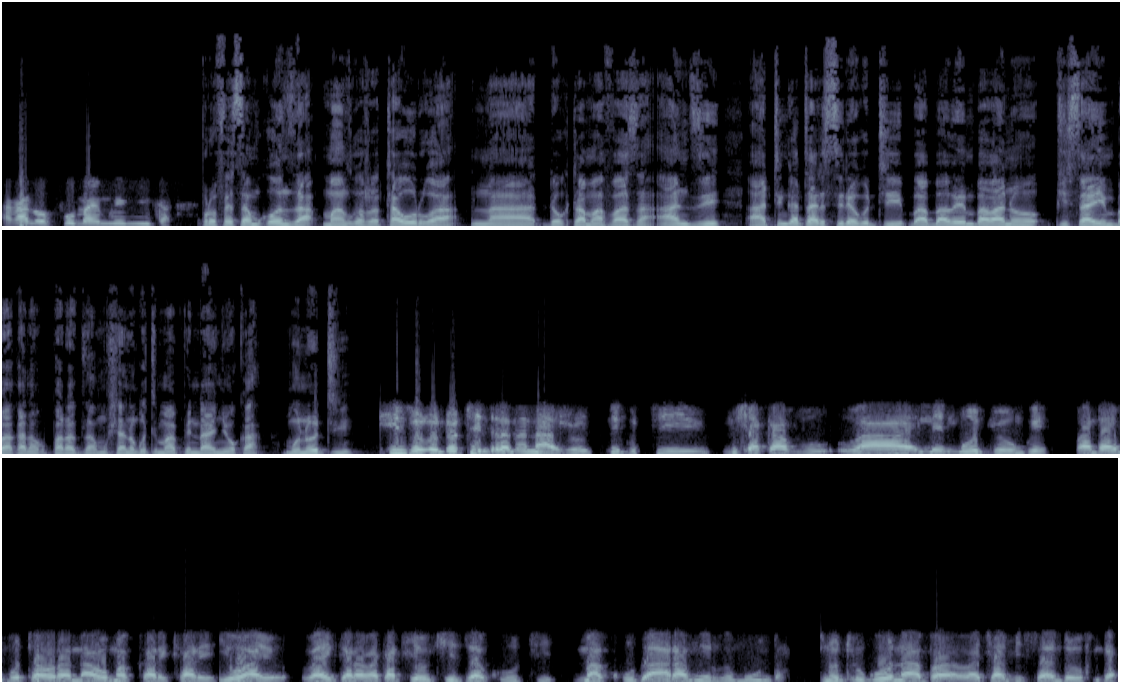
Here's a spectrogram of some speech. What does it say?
akanofoma imwe nyika. Profesa mukonza manzwa zvataurwa nadr. Mavhaza hanzi hatingatarisire kuti baba vemba vanopisa imba kana kuparadza musha nekuti mapinda nyoka. Munoti izvozvo ndotenderana nazvo nekuti mushakabvu valen mojongwe vandaimbotaura navo makare kare iwayo vaigara vakateukidza kuti makudo haaramwirwe munda zvino tiri kuona apa vachamisa ndofunga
